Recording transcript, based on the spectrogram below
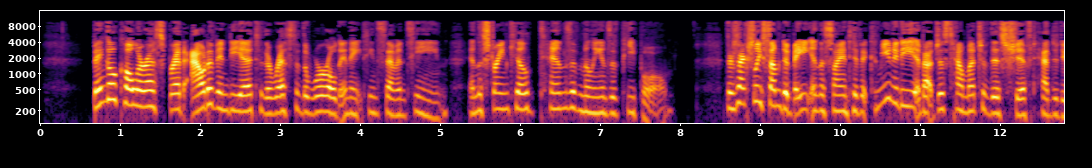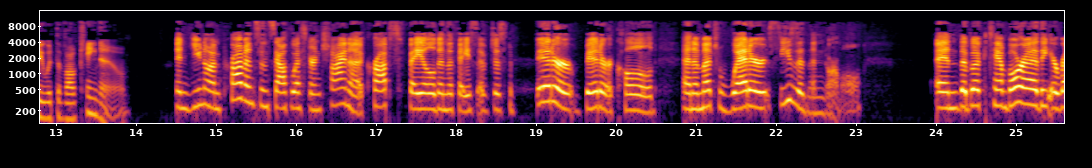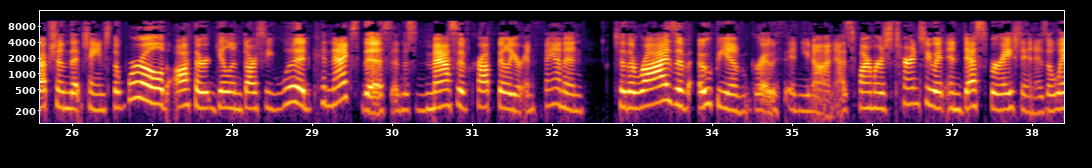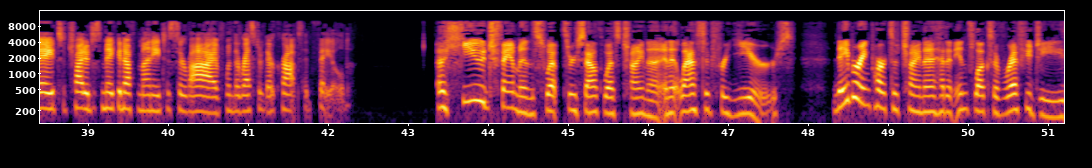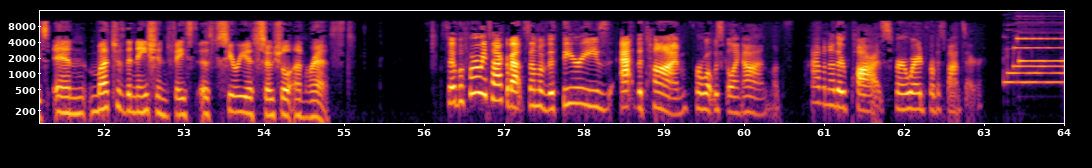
Bengal cholera spread out of India to the rest of the world in 1817, and the strain killed tens of millions of people. There's actually some debate in the scientific community about just how much of this shift had to do with the volcano. In Yunnan province in southwestern China, crops failed in the face of just bitter, bitter cold and a much wetter season than normal. In the book Tambora, The Eruption That Changed the World, author Gillen D'Arcy Wood connects this and this massive crop failure and famine to the rise of opium growth in Yunnan as farmers turned to it in desperation as a way to try to just make enough money to survive when the rest of their crops had failed. A huge famine swept through southwest China and it lasted for years. Neighboring parts of China had an influx of refugees and much of the nation faced a serious social unrest. So before we talk about some of the theories at the time for what was going on, let's have another pause for a word from a sponsor.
